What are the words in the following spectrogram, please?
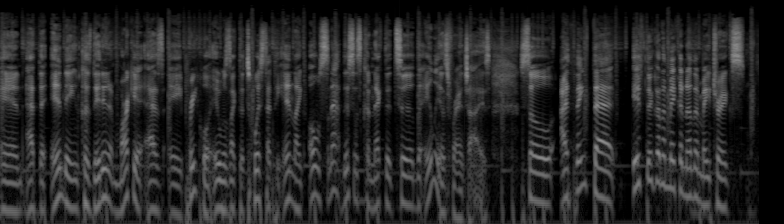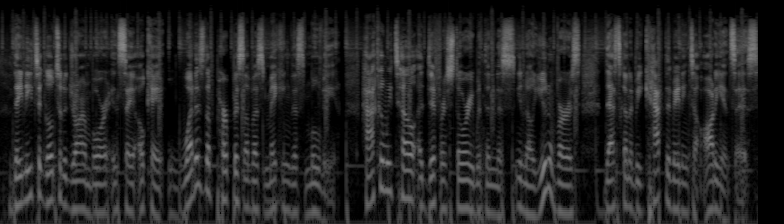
and at the ending, because they didn't mark it as a prequel, it was like the twist at the end. Like, oh snap, this is connected to the Aliens franchise. So I think that if they're gonna make another Matrix, they need to go to the drawing board and say, okay, what is the purpose of us making this movie? how can we tell a different story within this, you know, universe that's going to be captivating to audiences?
